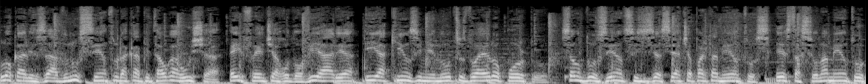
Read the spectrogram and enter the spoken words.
localizado no centro da capital gaúcha, em frente à rodoviária e a 15 minutos do aeroporto. São 217 apartamentos, estacionamento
